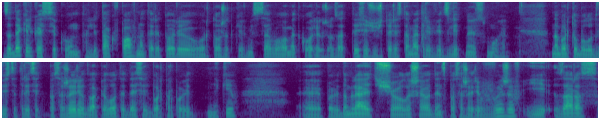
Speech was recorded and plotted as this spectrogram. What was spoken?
За декілька секунд літак впав на територію гуртожитків місцевого медколеджу за 1400 метрів від злітної смуги. На борту було 230 пасажирів, два пілоти, 10 бортпровідників. Е, Повідомляють, що лише один з пасажирів вижив і зараз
